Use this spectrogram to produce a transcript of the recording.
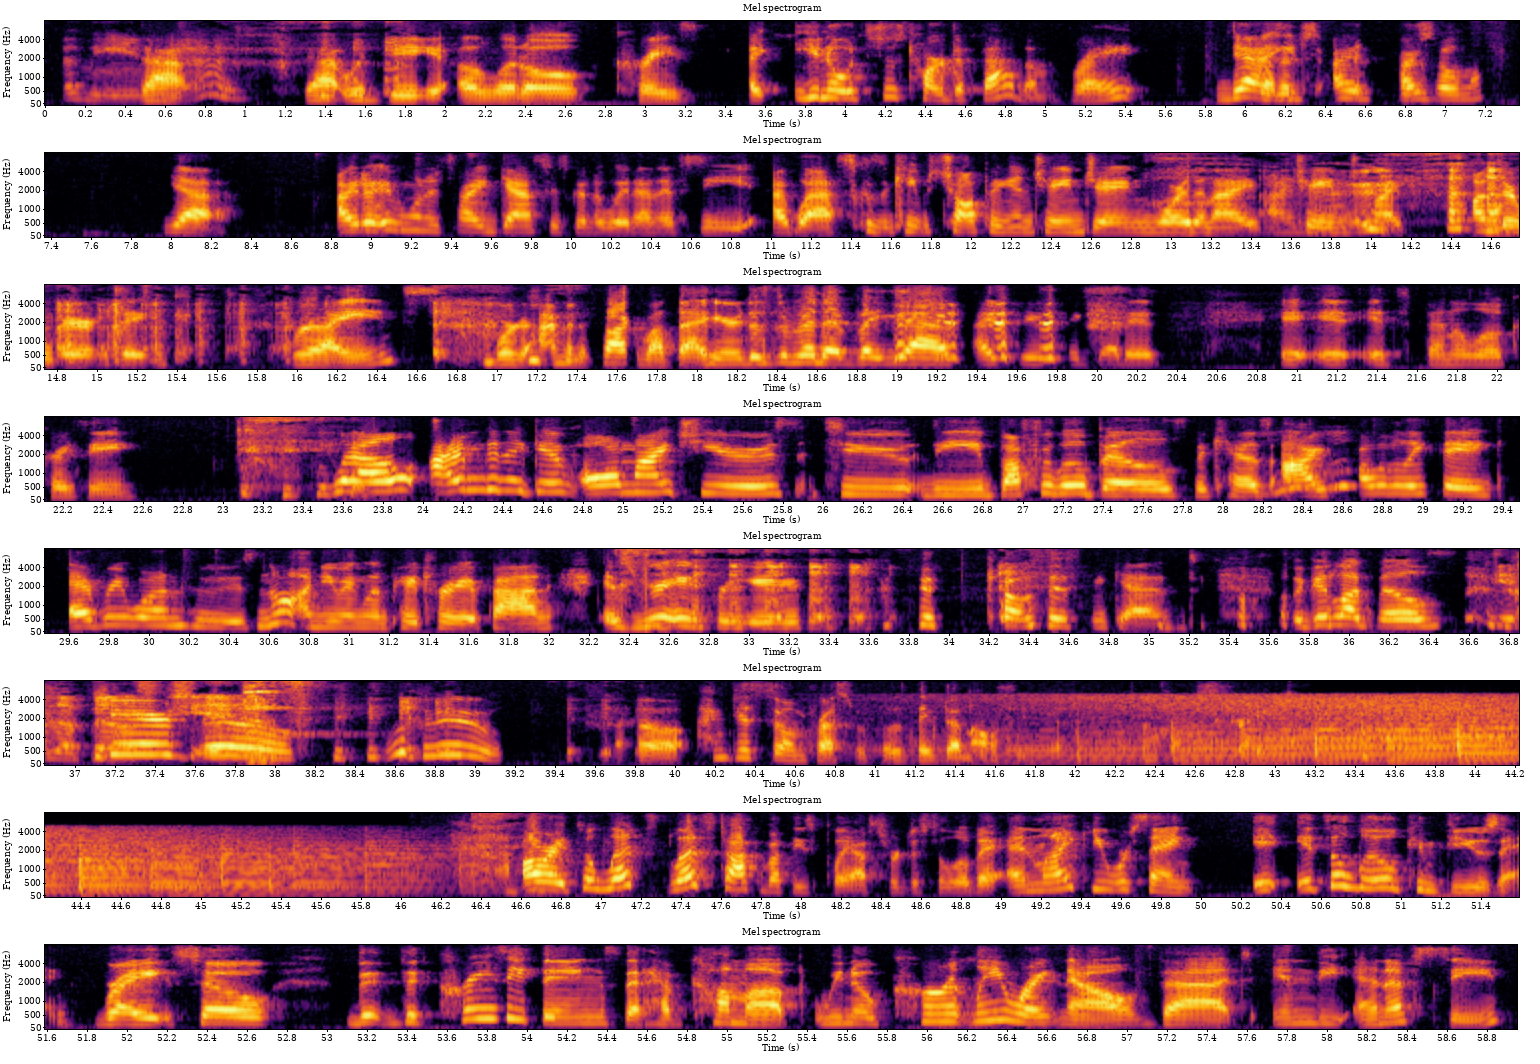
I mean, That- yeah. That would be a little crazy. I- You know, it's just hard to fathom, right? Yeah, it's I, I, so long. yeah. I don't even want to try and guess who's going to win NFC at West because it keeps chopping and changing more than I, I change know. my underwear. I think. right? We're, I'm going to talk about that here in just a minute, but yeah, I do think that it's it, it, it's been a little crazy. Well, I'm going to give all my cheers to the Buffalo Bills because I probably think everyone who is not a New England Patriot fan is rooting for you come this weekend. So good luck, Bills. Good luck, Bills. Cheers, Cheers. Woohoo! Oh, I'm just so impressed with those they've done all season. Oh, it's great. All right, so let's let's talk about these playoffs for just a little bit. And like you were saying, it, it's a little confusing, right? So the the crazy things that have come up, we know currently right now that in the NFC,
